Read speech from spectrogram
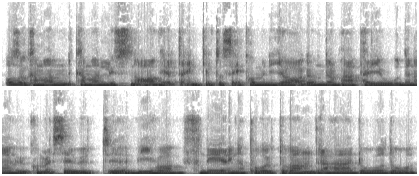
Och så kan man, kan man lyssna av helt enkelt och se, kommer ni jaga under de här perioderna? Hur kommer det se ut? Eh, vi har funderingar på att vara ute och vandra här då och då.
